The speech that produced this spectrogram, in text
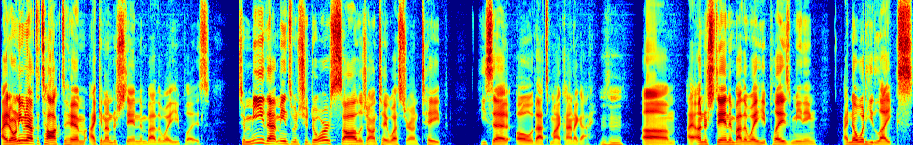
I don't even have to talk to him. I can understand him by the way he plays. To me, that means when Shedeur saw LaJohntay Wester on tape, he said, "Oh, that's my kind of guy." Mm-hmm. Um, I understand him by the way he plays, meaning I know what he likes.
